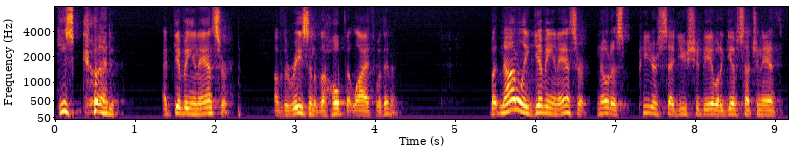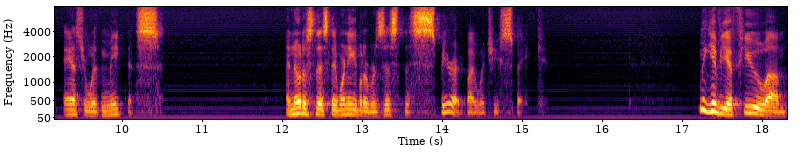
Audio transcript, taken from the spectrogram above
He's good at giving an answer of the reason of the hope that lieth within him. But not only giving an answer, notice Peter said you should be able to give such an answer with meekness. And notice this they weren't able to resist the spirit by which he spake. Let me give you a few um,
